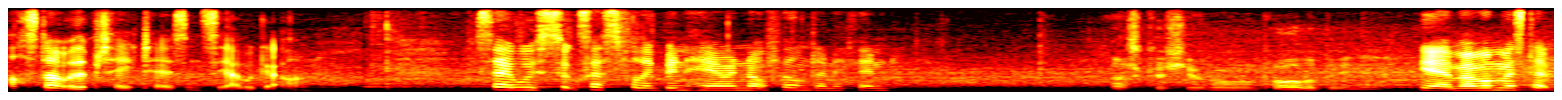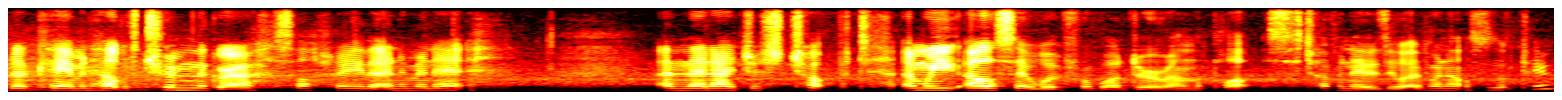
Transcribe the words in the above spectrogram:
I'll start with the potatoes and see how we get on. So we've successfully been here and not filmed anything. That's because your mum and Paul have been here. Yeah, my mum and stepdad came and helped us trim the grass. I'll show you that in a minute. And then I just chopped, and we also went for a wander around the plots to have a nosy what everyone else was up to.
